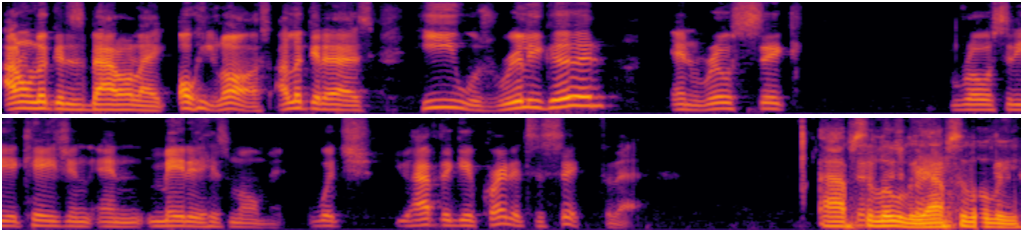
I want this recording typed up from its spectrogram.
I don't look at this battle like, oh, he lost. I look at it as he was really good and Real Sikh, rose to the occasion and made it his moment, which you have to give credit to Sikh for that. Absolutely, absolutely.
